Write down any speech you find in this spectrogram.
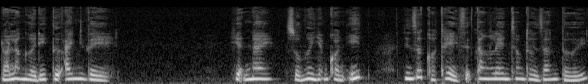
Đó là người đi từ Anh về. Hiện nay, số người nhiễm còn ít nhưng rất có thể sẽ tăng lên trong thời gian tới.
